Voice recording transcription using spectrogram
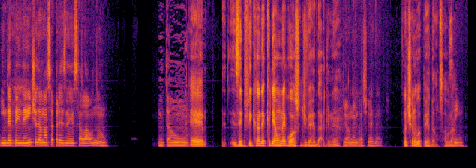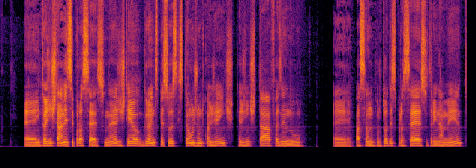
independente da nossa presença lá ou não. Então, É, exemplificando é criar um negócio de verdade, né? é um negócio de verdade. Continua, perdão, só pra... Sim. É, então a gente está nesse processo, né? A gente tem grandes pessoas que estão junto com a gente, que a gente está fazendo, é, passando por todo esse processo, treinamento,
